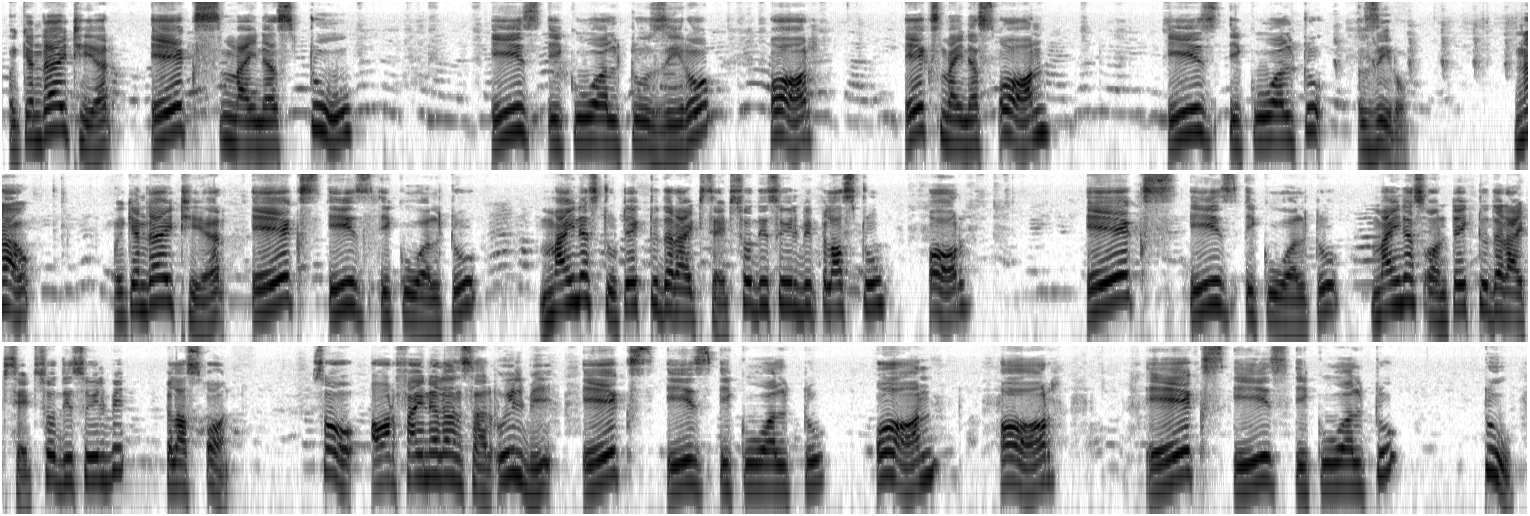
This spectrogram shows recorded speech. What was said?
we can write here x minus 2 is equal to 0 or x minus 1 is equal to 0. Now we can write here x is equal to minus 2 take to the right side. So this will be plus 2 or x is equal to minus 1 take to the right side. So this will be plus 1. So our final answer will be x is equal to 1 or x is equal to 2.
